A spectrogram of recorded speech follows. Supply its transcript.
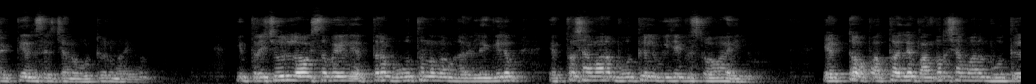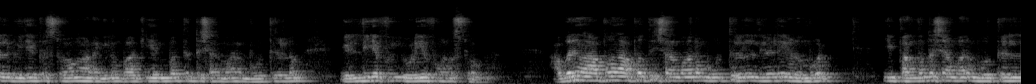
ശക്തി അനുസരിച്ചാണ് വോട്ടുകൾ പറയുന്നത് ഈ തൃശ്ശൂർ ലോക്സഭയിൽ എത്ര ബൂത്ത് ഉണ്ടെന്ന് നമുക്കറിയില്ല. എങ്കിലും എത്ര ശതമാനം ബൂത്തുകൾ ബി ജെ പി സ്ട്രോങ് ആയിരിക്കും? എട്ടോ പത്തോ അല്ലെ പന്ത്രണ്ട് ശതമാനം ബൂത്തുകളിൽ ബി ജെ പി സ്ട്രോങ് ആണെങ്കിലും ബാക്കി എൺപത്തെട്ട് ശതമാനം ബൂത്തുകളിലും L D F U D F ആണ് സ്ട്രോങ് അവർ നാൽപ്പത് നാൽപ്പത്തി ശതമാനം ബൂത്തുകളിൽ ലീഡ് ചെയ്യുമ്പോൾ ഈ പന്ത്രണ്ട് ശതമാനം ബൂത്തുകളിൽ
